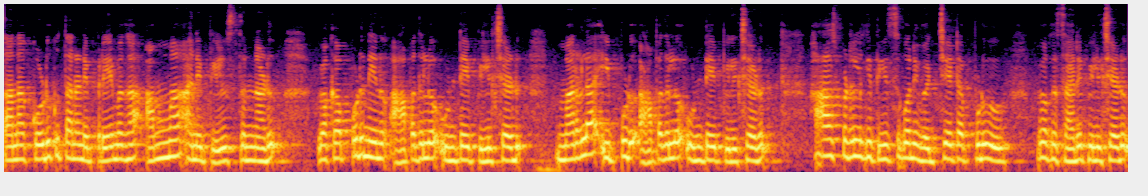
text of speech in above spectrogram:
తన కొడుకు తనని ప్రేమగా అమ్మ అని పిలుస్తున్నాడు. ఒకప్పుడు నేను ఆపదలో ఉంటే పిలిచాడు. మరలా ఇప్పుడు ఆపదలో ఉంటే పిలిచాడు. హాస్పిటల్కి తీసుకొని వచ్చేటప్పుడు ఒకసారి పిలిచాడు.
